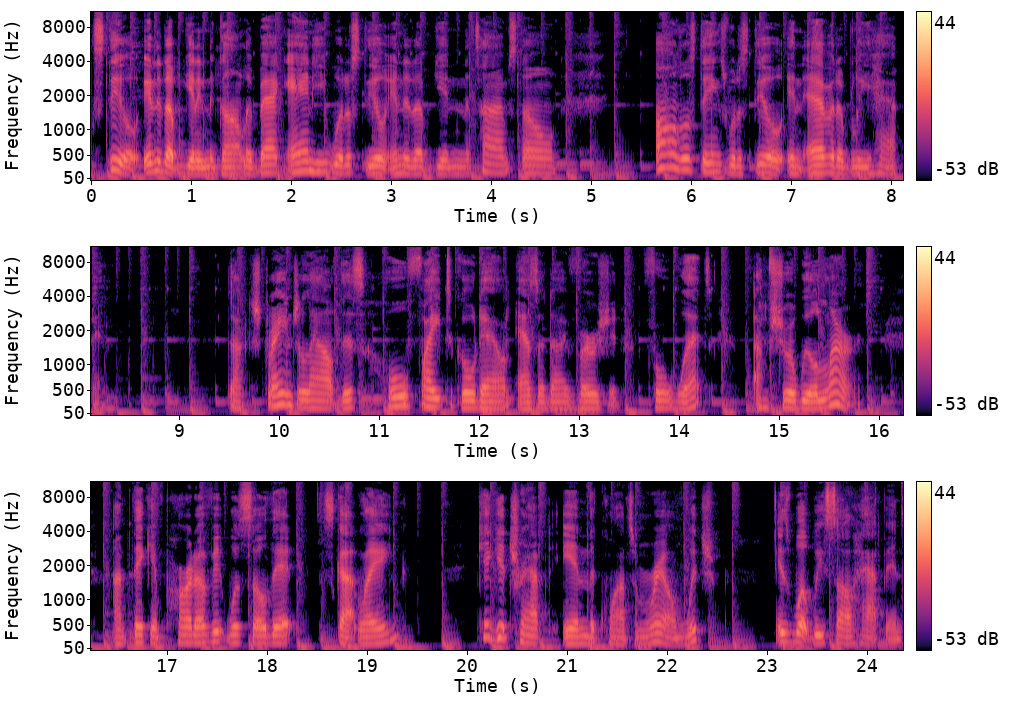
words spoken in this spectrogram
still ended up getting the gauntlet back, and he would have still ended up getting the time stone. All those things would have still inevitably happened. Doctor Strange allowed this whole fight to go down as a diversion. For what? I'm sure we'll learn. I'm thinking part of it was so that Scott Lang can get trapped in the quantum realm, which is what we saw happen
